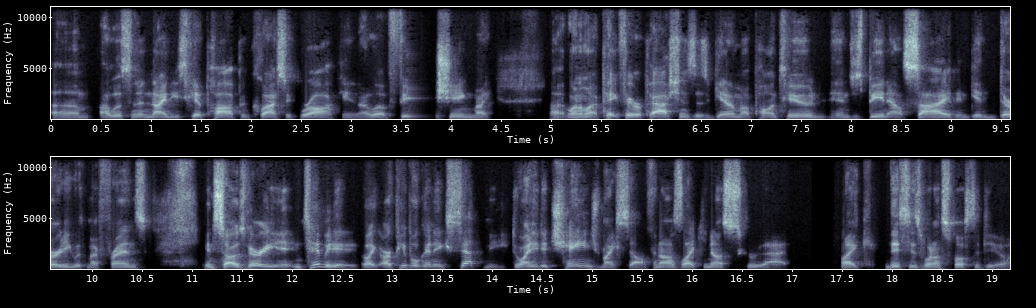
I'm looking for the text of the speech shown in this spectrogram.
Um, I listen to 90s hip hop and classic rock, and I love fishing. My uh, one of my favorite passions is getting on my pontoon and just being outside and getting dirty with my friends. And so I was very intimidated. Like, are people going to accept me? Do I need to change myself? And I was like, you know, screw that. Like, this is what I'm supposed to do.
